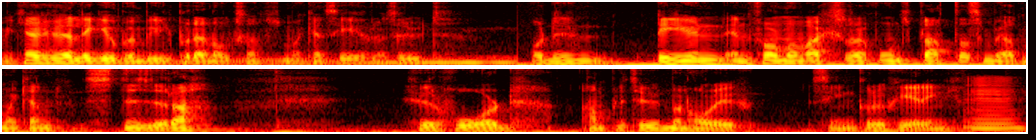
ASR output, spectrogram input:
vi kanske lägga upp en bild på den också så man kan se hur den ser ut. Och det, det är ju en, en form av accelerationsplatta som gör att man kan styra hur hård amplitud man har i sin korrigering Mm.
